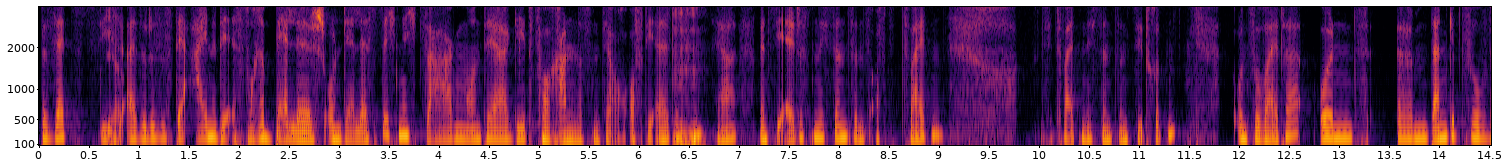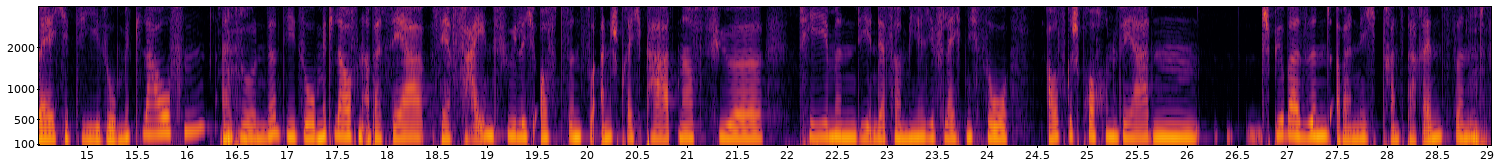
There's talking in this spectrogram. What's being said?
besetzt sieht. Ja. Also das ist der eine, der ist so rebellisch und der lässt sich nichts sagen und der geht voran. Das sind ja auch oft die Ältesten. Mhm. Ja, wenn es die Ältesten nicht sind, sind es oft die Zweiten. Wenn es die Zweiten nicht sind, sind es die Dritten und so weiter. Und ähm, dann gibt es so welche, die so mitlaufen, also mhm. ne, die so mitlaufen, aber sehr, sehr feinfühlig oft sind, so Ansprechpartner für Themen, die in der Familie vielleicht nicht so ausgesprochen werden, spürbar sind, aber nicht transparent sind. Mhm.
